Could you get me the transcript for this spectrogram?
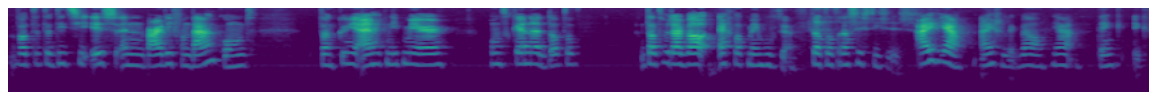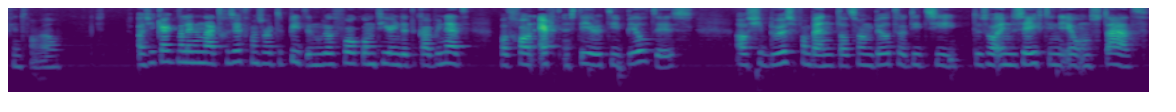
wat de traditie is en waar die vandaan komt, dan kun je eigenlijk niet meer ontkennen dat, dat, dat we daar wel echt wat mee moeten. Dat dat racistisch is? Eigen, ja, eigenlijk wel. Ja, denk, ik vind van wel. Als je kijkt alleen naar het gezicht van Zwarte Piet en hoe dat voorkomt hier in dit kabinet, wat gewoon echt een stereotyp beeld is, als je bewust van bent dat zo'n beeldtraditie dus al in de 17e eeuw ontstaat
